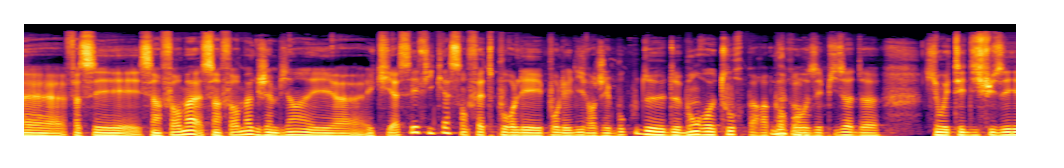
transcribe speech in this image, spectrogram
Enfin, c'est c'est un format, c'est un format que j'aime bien et, et qui est assez efficace en fait pour les pour les livres. J'ai beaucoup de, de bons retours par rapport aux épisodes qui ont été diffusés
